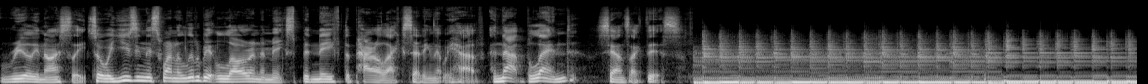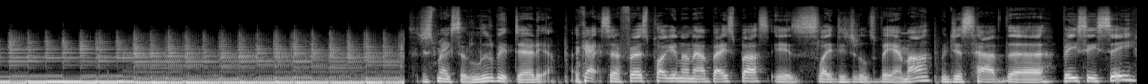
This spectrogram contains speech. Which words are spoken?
really nicely. So we're using this one a little bit lower in the mix beneath the parallax setting that we have. And that blend sounds like this. Just makes it a little bit dirtier. Okay, so first plugin on our bass bus is Slate Digital's VMR. We just have the VCC.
